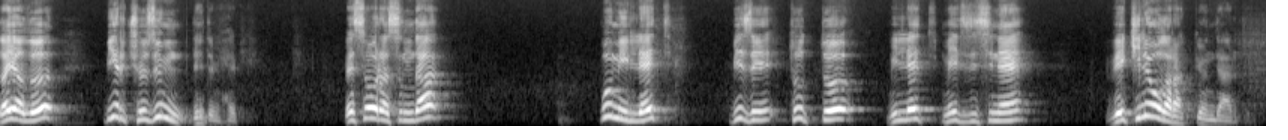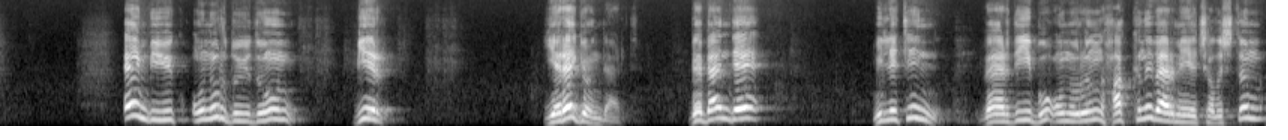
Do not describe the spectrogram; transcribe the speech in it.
dayalı bir çözüm dedim hep. Ve sonrasında bu millet bizi tuttu, millet meclisine vekili olarak gönderdi. En büyük onur duyduğum bir yere gönderdi. Ve ben de milletin verdiği bu onurun hakkını vermeye çalıştım.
